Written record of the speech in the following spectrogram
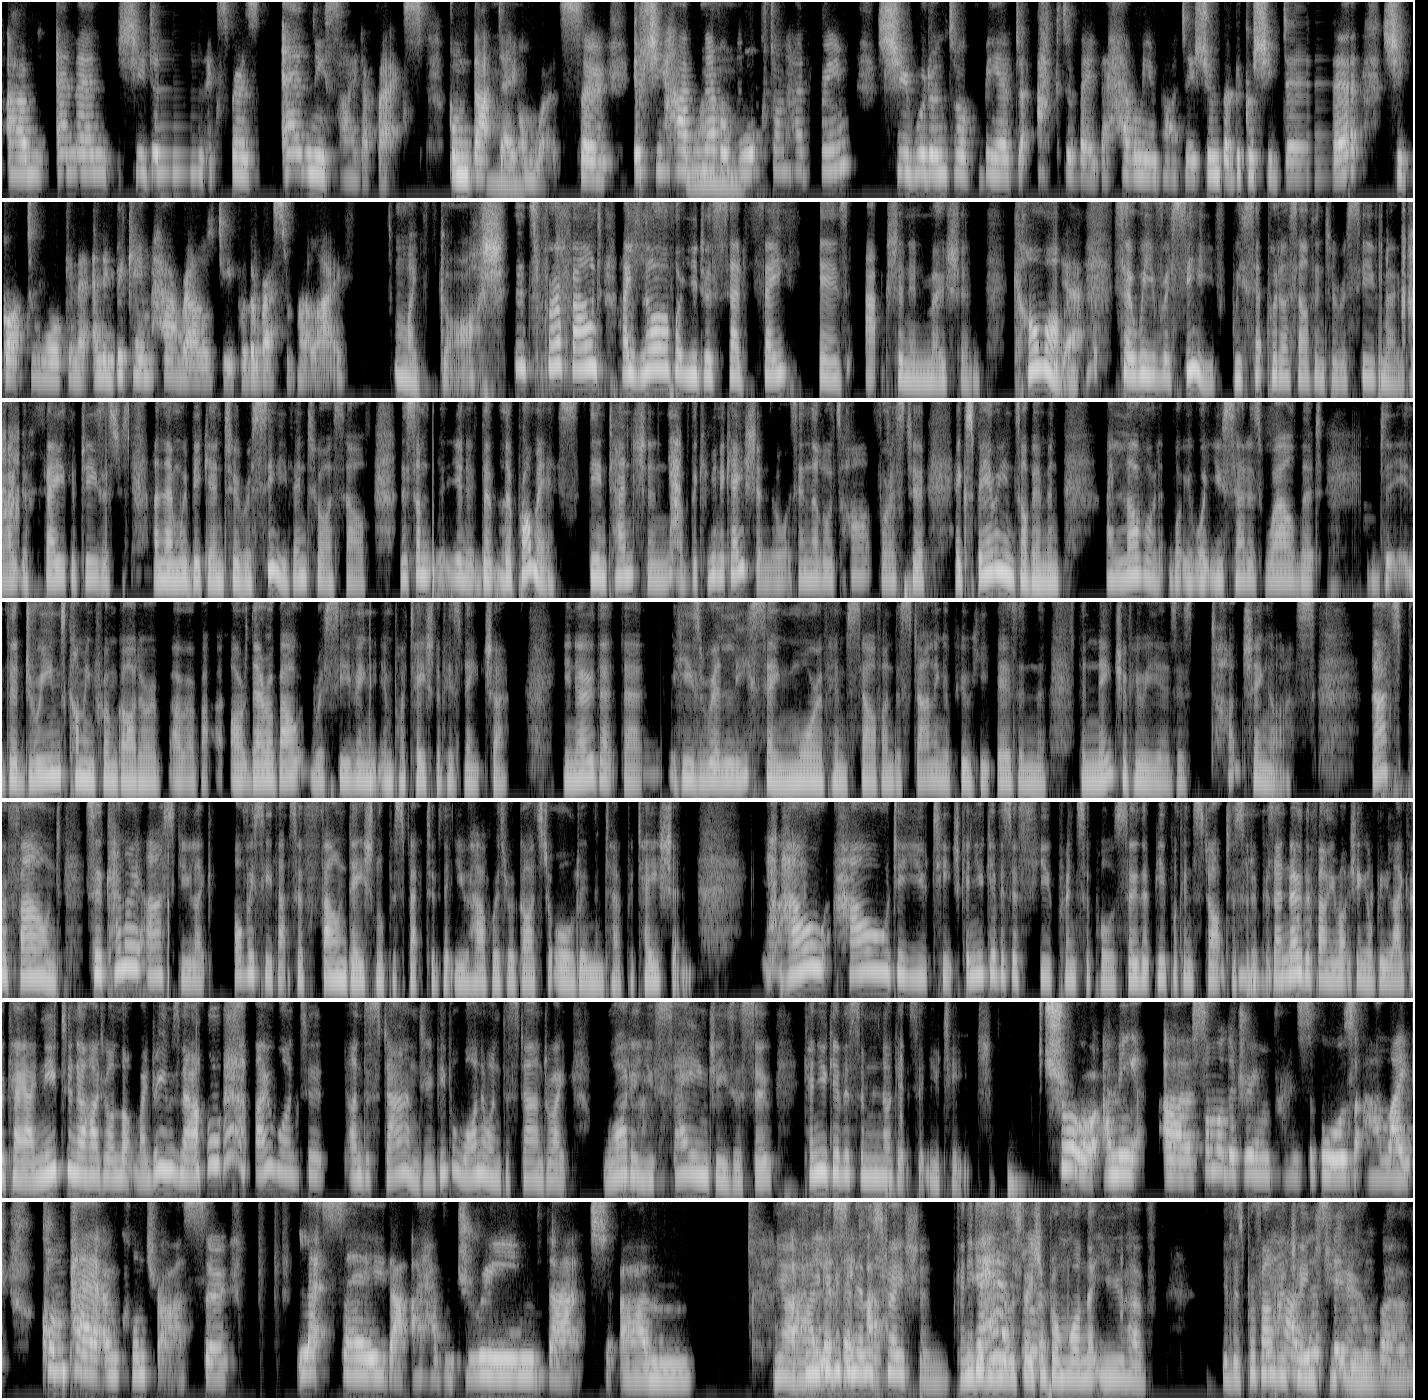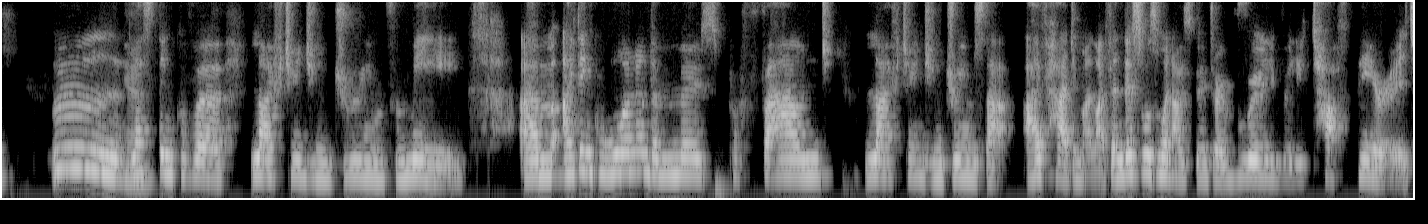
Um, and then she didn't experience any side effects from that wow. day mm. onwards. So if she had wow. never walked on her dream, she wouldn't have been able to activate the heavenly impartation. But because she did it, she got to walk in it and it became her reality for the rest of her life. Oh my gosh, it's profound. I love what you just said. Faith is action in motion. Come on. Yeah. So we receive, we set put ourselves into receive mode, right? The faith of Jesus just and then we begin to receive into ourselves. There's some, you know, the, the promise, the intention yeah. of the communication, or what's in the Lord's heart for us to experience of him. And I love what, what, you, what you said as well that the, the dreams coming from God are, are about are they're about receiving impartation of his nature you know that that he's releasing more of himself understanding of who he is and the, the nature of who he is is touching us. That's profound. So can i ask you like obviously that's a foundational perspective that you have with regards to all dream interpretation how how do you teach can you give us a few principles so that people can start to sort of because i know the mm. family watching will be like okay i need to know how to unlock my dreams now i want to understand you know people want to understand right what are you saying jesus so can you give us some nuggets that you teach Sure. I mean, uh, some of the dream principles are like compare and contrast. So let's say that I have a dream that um, yeah, can uh, you give us an illustration? can you yes, give us an illustration from one that you have that's profoundly yeah, changed you? A, mm, yeah. Let's think of a life changing dream for me. Um, I think one of the most profound life changing dreams that I've had in my life, and this was when I was going through a really, really tough period,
